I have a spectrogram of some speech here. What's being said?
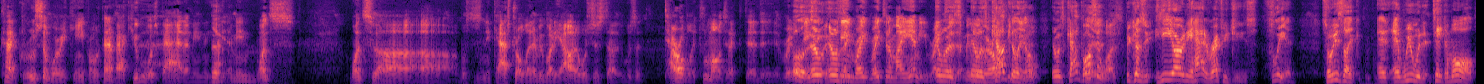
kind of gruesome where he came from. What kind of bad Cuba was bad. I mean, he, Yeah. I mean once once uh, uh, what's his name Castro let everybody out, it was just a, it was a terrible. It threw him out to the, the, the Well, it- it was came a- right right to the Miami. Right, It to was the- I mean, it was calculated. It was calculated. Of course it was. because he already had refugees fleeing. So he's like, and, and we would take them all.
